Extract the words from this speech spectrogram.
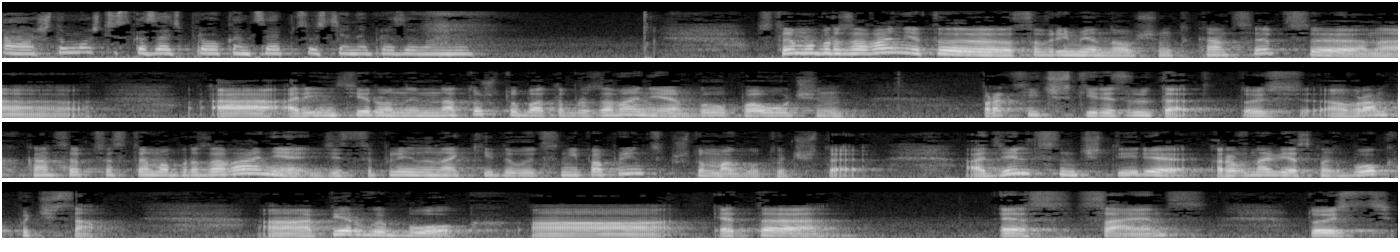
А что можете сказать про концепцию STEM-образования? STEM-образование – это современная, в общем-то, концепция, она а, ориентирована на то, чтобы от образования был получен практический результат. То есть а, в рамках концепции STEM-образования дисциплины накидываются не по принципу, что могу, то читаю, а делятся на четыре равновесных блока по часам. А, первый блок – это S-Science, то есть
